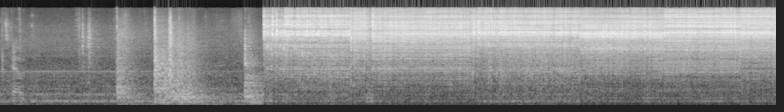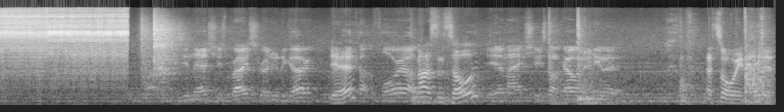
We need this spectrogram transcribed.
Let's go. She's in there, she's braced, ready to go. Yeah? Cut the floor out. Nice and solid? Yeah, mate, she's not going anywhere. That's all we needed.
